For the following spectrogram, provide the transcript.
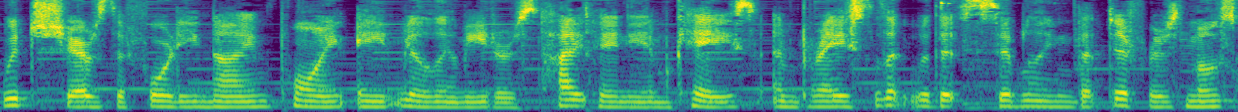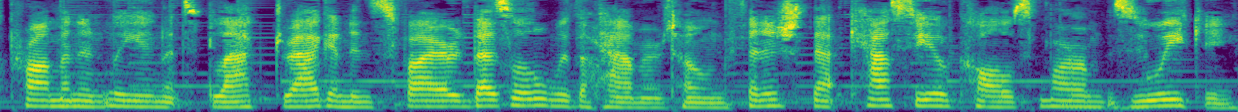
which shares the 49.8mm titanium case and bracelet with its sibling but differs most prominently in its black dragon-inspired bezel with a hammer tone finish that Casio calls Maruzuiki.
